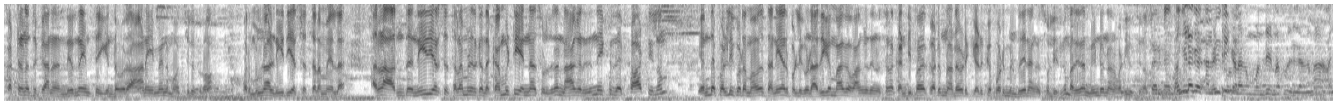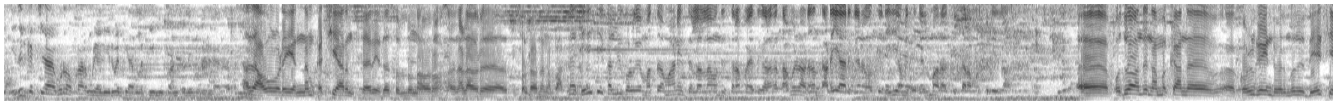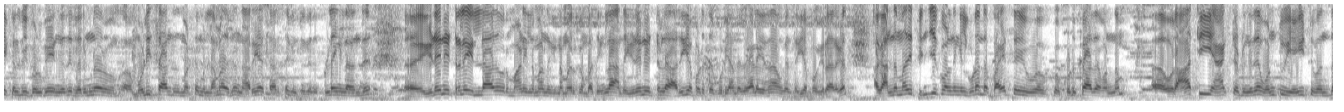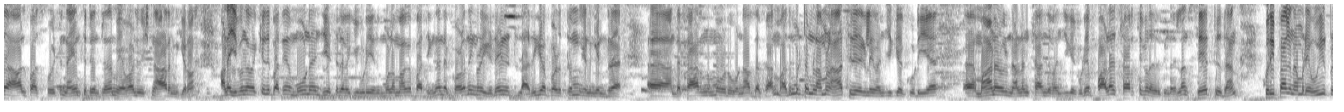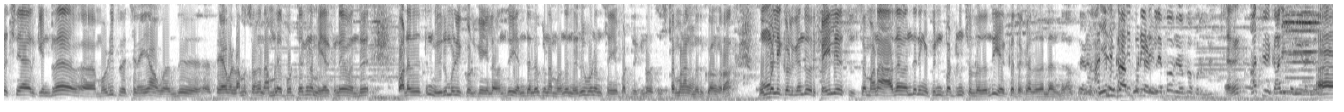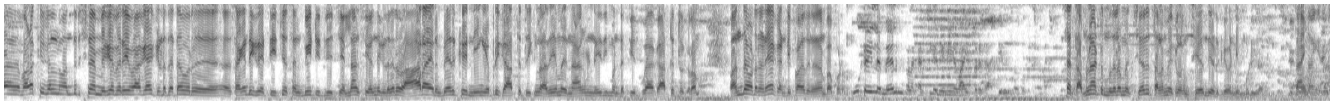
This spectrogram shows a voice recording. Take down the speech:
கட்டணத்துக்கான நிர்ணயம் செய்கின்ற ஒரு ஆணையமே நம்ம வச்சுருக்கிறோம். ஒரு முன்னாள் நீதியரசர் தலைமையில். அதனால் அந்த நீதியரசர் தலைமையில் இருக்க அந்த கமிட்டி என்ன சொல்லுதுன்னா நாங்கள் நிர்ணயிக்கிறதை காட்டிலும் எந்த பள்ளிக்கூடமாவது தனியார் பள்ளிக்கூடம் அதிகமாக வாங்குதுன்னு சொன்னால் கண்டிப்பாக கடும் நடவடிக்கை எடுக்கப்படும் என்பதை நாங்கள் சொல்லியிருக்கோம். அதை தான் மீண்டும் நான் வலியுறுத்தி நான் சொல்றேன். தமிழக வெற்றி கழகம் வந்து என்ன சொல்லியிருக்காங்கன்னா எதிர்க்கட்சியாக கூட உட்கார முடியாது. இருபத்தி ஆறுல திமுகன்னு சொல்லி சொல்லியிருக்காங்க. அது அவங்களுடைய எண்ணம். கட்சி ஆரம்பிச்சிட்டாரு. எதை சொல்லணும்னு வரும் அதனால் அவர் சொல்கிறத நான் பார்க்குறேன். தேசிய கல்விக் கொள்கை மற்ற மாநிலத்திலலாம் வந்து சிறப்பாக எடுத்துக்கிறாங்க தமிழ்நாடு தான் தடையாக இருக்குன்னு வந்து நிதியமைச்சர் நிர்மலா சீதாராமன் சொல்லியிருக்காங்க. பொதுவாக வந்து நமக்கான கொள்கைன்னு வரும்போது தேசிய கல்விக் கொள்கைங்கிறது வெறும்னா அஹ், மொழி சார்ந்தது மட்டும் இல்லாமல் அதில் நிறைய கருத்துக்கள் இருக்குது. பிள்ளைங்களை வந்து இடைநிற்றலே இல்லாத ஒரு மாநிலமாக இன்றைக்கி நம்ம இருக்கோம் பார்த்தீங்களா அந்த இடைநிற்றலை அதிகப்படுத்தக்கூடிய அந்த வேலையை தான் அவங்க செய்ய போகிறார்கள். ஆக அந்த மாதிரி பிஞ்சு குழந்தைங்கள் கூட அந்த பயத்தை கொடுக்காத வண்ணம் ஒரு ஆர்டி ஆக்ட் அப்படிங்கிறத ஒன் டு எயிட் வந்து ஆல் பாஸ் போயிட்டு நைன்த்து டென்த்தில் நம்ம எவாலுவேஷன் ஆரம்பிக்கிறோம். ஆனால் இவங்க வைக்கிறது பார்த்தீங்கன்னா மூணு அஞ்சு எட்டில் வைக்கக்கூடிய இது மூலமாக பார்த்தீங்கன்னா அந்த குழந்தைங்களோட இடைநிற்றல் அதிகப்படுத்தும் என்கின்ற அந்த காரணமும் ஒரு ஒன் ஆஃப் த காரணம். அது மட்டும் இல்லாமல் ஆசிரியர்களை வஞ்சிக்கக்கூடிய மாணவர்கள் நலன் சார்ந்து வஞ்சிக்கக்கூடிய பல சரத்துகள் இருக்கின்றதெல்லாம் சேர்த்து தான் குறிப்பாக நம்முடைய உயிர் பிரச்சனையாக இருக்கின்ற மொழி பிரச்சனையை அவங்க வந்து தேவையில்லாமல் சொன்னாங்க நம்மளை பொறுத்த வரைக்கும் நம்ம ஏற்கனவே வந்து பல விதத்திலும் இருமொழி கொள்கையில் வந்து எந்த அளவுக்கு நம்ம வந்து நிறுவனம் செய்யப்பட்டிருக்கின்ற ஒரு சிஸ்டமாக நம்ம இருக்கோங்கிறோம் மும்மொழி கொள்கை வந்து ஒரு ஃபெயிலியர் சிஸ்டம் ஆனால் அதை வந்து நீங்கள் பின்பற்றுன்னு சொல்வது வந்து ஏற்கத்தக்கதல்ல வழக்குகள் வந்துருச்சுன்னா மிக விரைவாக கிட்டத்தட்ட ஒரு secondary grade teachers and PT teachers எல்லாம் சேர்ந்து கிட்டத்தட்ட ஒரு ஆறாயிரம் பேருக்கு நீங்கள் எப்படி காத்துட்ருக்கீங்களோ அதே மாதிரி நாங்களும் நீதிமன்ற தீர்ப்புக்காக காத்துட்ருக்கிறோம் வந்த உடனடியாக கண்டிப்பாக அது நிரப்பப்படும் கூட்டணியில் மேலும் பல கட்சிகள் இணைய வாய்ப்பு இருக்கா? இல்லை தமிழ்நாட்டு முதலமைச்சர் தலைமை கழகம் சேர்ந்து எடுக்க வேண்டிய முடிவு. தேங்க்யூ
